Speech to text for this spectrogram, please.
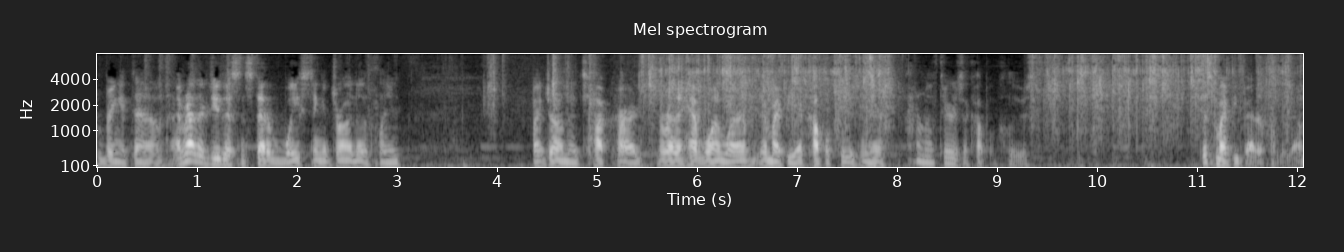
Bring it down. I'd rather do this instead of wasting a draw into the flame by drawing the top card. I'd rather have one where there might be a couple clues in there. I don't know if there is a couple clues. This might be better for me though.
